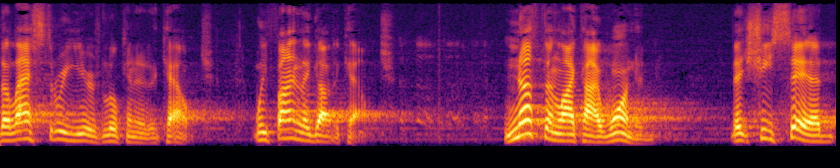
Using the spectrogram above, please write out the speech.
the last three years looking at a couch. We finally got a couch. Nothing like I wanted. That she said,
